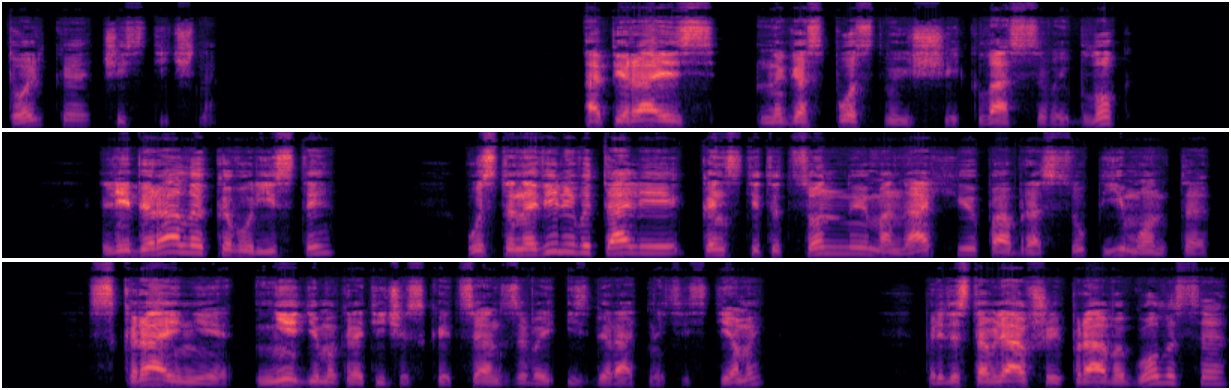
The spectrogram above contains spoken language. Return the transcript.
только частично. Опираясь на господствующий классовый блок, либералы-кавуристы установили в Италии конституционную монархию по образцу Пьемонта с крайне недемократической цензовой избирательной системой, предоставлявшей право голоса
